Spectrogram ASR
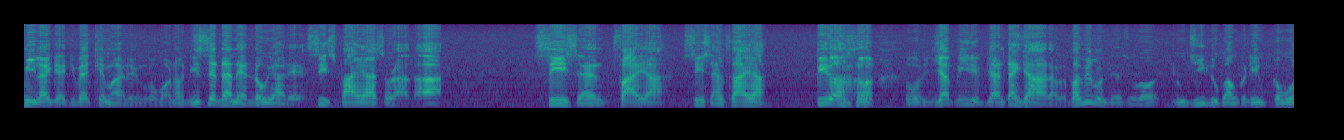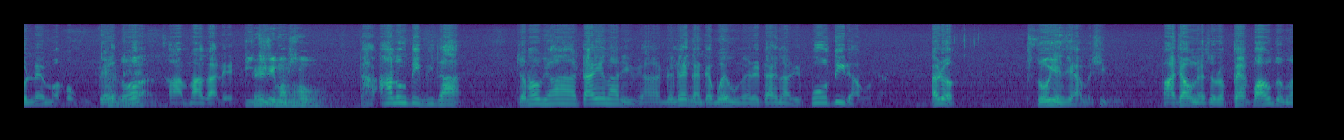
မိလိုက်တဲ့ဒီဘက်ခင်မာတွေကိုပေါ့နော်ဒီစစ်တပ်နဲ့လုံးရတဲ့ cease fire ဆိုတာက cease and fire cease and fire ပြီးတော့ဟိုရပ်ပြီးပြန်တိုက်ကြရတာပဲဘာဖြစ်လို့လဲဆိုတော့လူကြီးလူကောင်းကတိကဝတ်လည်းမဟုတ်ဘူးဘယ်တော့အခါမှကလည်းတီခရီးစီမမဟုတ်ဒါအားလုံးသိပြီးသား ကျွန်တော်ဗျာတိုင်းရင်းသားတွေဗျာလက်လက်ကန်တပွဲဝင်ခဲ့တဲ့တိုင်းရင်းသားတွေပိုသိတာပေါ့ဗျာအဲ့တော့စိုးရင်စရာမရှိဘူးဘာကြောင့်လဲဆိုတော့ဘက်ပေါင်းစုံက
